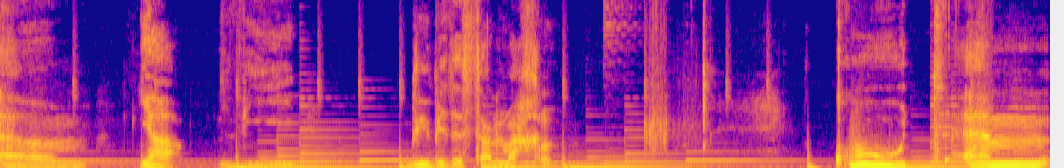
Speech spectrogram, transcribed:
ähm, ja wie wie wir das dann machen. Gut, ähm,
